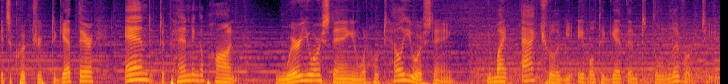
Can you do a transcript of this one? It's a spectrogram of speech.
It's a quick trip to get there, and depending upon where you are staying and what hotel you are staying, you might actually be able to get them to deliver to you.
